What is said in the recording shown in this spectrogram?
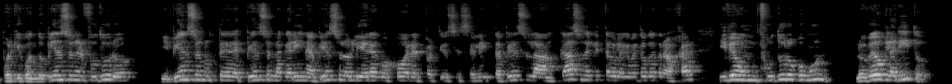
Porque cuando pienso en el futuro, y pienso en ustedes, pienso en la Karina, pienso en los liderazgos jóvenes del Partido Socialista, pienso en la bancada socialista con la que me toca trabajar, y veo un futuro común, lo veo clarito.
